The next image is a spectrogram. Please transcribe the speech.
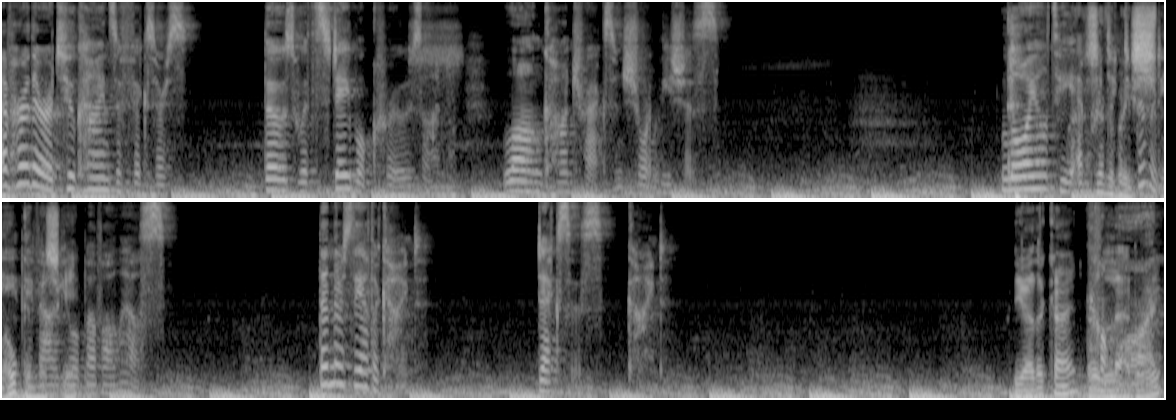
I've heard there are two kinds of fixers. Those with stable crews on long contracts and short leashes. Loyalty and predictability they value game? above all else. Then there's the other kind. Dex's kind. the other kind? Come Elaborate. on.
